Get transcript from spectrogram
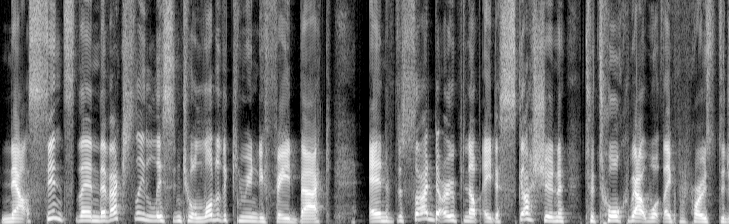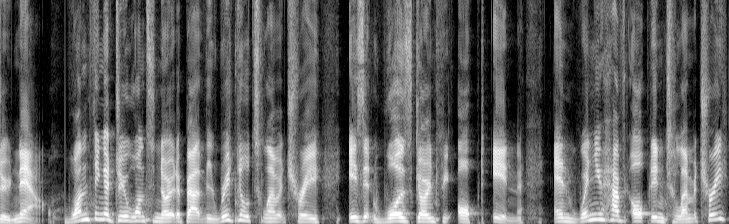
Now, since then, they've actually listened to a lot of the community feedback and have decided to open up a discussion to talk about what they propose to do now. One thing I do want to note about the original telemetry is it was going to be opt-in, and when you have opt-in telemetry,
